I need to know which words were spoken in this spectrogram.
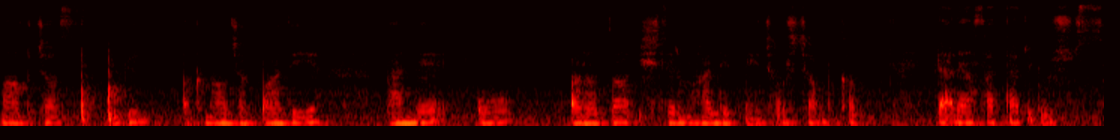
ne yapacağız? Bugün Akın alacak badeyi. Ben de o arada işlerimi halletmeye çalışacağım bakalım. İlerleyen saatlerde görüşürüz.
